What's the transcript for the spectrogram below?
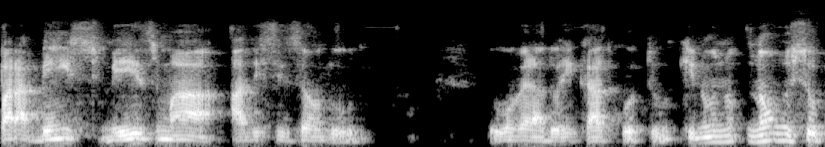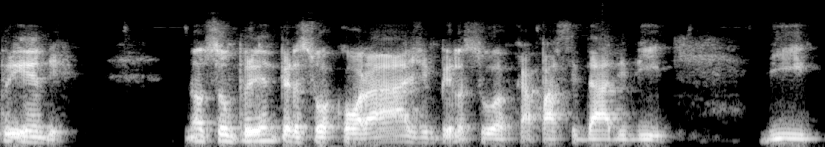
Parabéns mesmo à, decisão do, do, governador Ricardo Coutinho, que não, não nos surpreende. Não surpreende pela sua coragem, pela sua capacidade de, de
